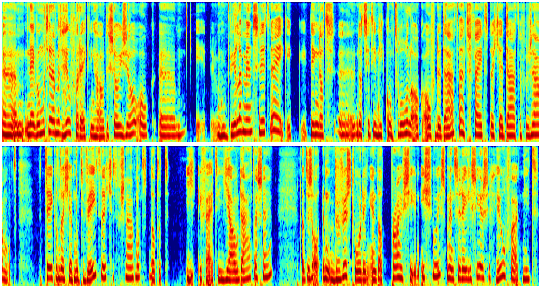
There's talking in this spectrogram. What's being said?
ehm, nee, we moeten daar met heel veel rekening houden. Sowieso ook ehm, willen mensen dit. Ik, ik, ik denk dat eh, dat zit in die controle ook over de data. Het feit dat jij data verzamelt, betekent dat jij moet weten dat je het verzamelt. Dat het in feite jouw data zijn. Dat is al een bewustwording en dat privacy een issue is. Mensen realiseren zich heel vaak niet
